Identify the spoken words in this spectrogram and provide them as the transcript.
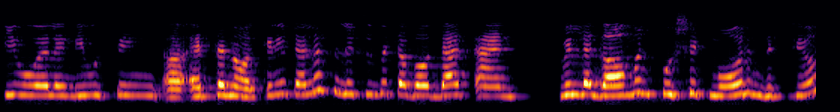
fuel and using uh, ethanol. Can you tell us a little bit about that? And will the government push it more in this year?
